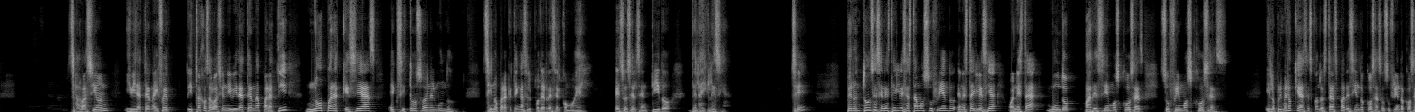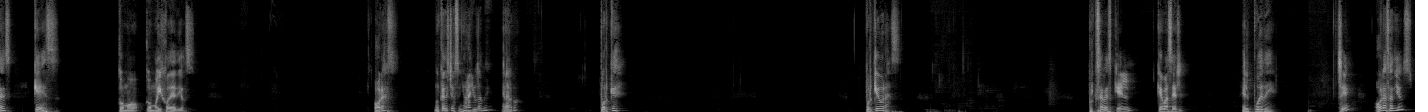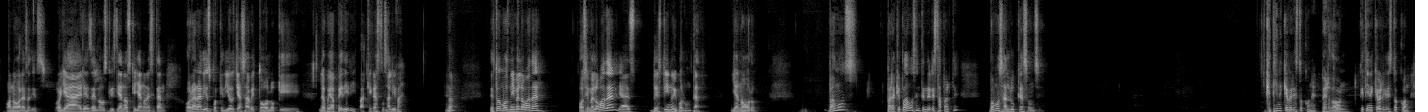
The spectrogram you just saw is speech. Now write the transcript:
Salvación y vida eterna. Y fue y trajo salvación y vida eterna para ti, no para que seas exitoso en el mundo, sino para que tengas el poder de ser como Él. Eso es el sentido de la iglesia. ¿Sí? Pero entonces en esta iglesia estamos sufriendo, en esta iglesia o en este mundo padecemos cosas, sufrimos cosas. Y lo primero que haces cuando estás padeciendo cosas o sufriendo cosas, ¿qué es? Como, como hijo de Dios. ¿Oras? ¿Nunca has dicho, Señor, ayúdame en algo? ¿Por qué? ¿Por qué oras? Porque sabes que Él, ¿qué va a hacer? Él puede. ¿Sí? ¿Oras a Dios o no oras a Dios? O ya eres de los cristianos que ya no necesitan orar a Dios porque Dios ya sabe todo lo que le voy a pedir y para qué gasto saliva. ¿No? De ni me lo va a dar. O si me lo va a dar, ya es destino y voluntad. Ya no oro. Vamos, para que podamos entender esta parte, vamos a Lucas 11. ¿Qué tiene que ver esto con el perdón? ¿Qué tiene que ver esto con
